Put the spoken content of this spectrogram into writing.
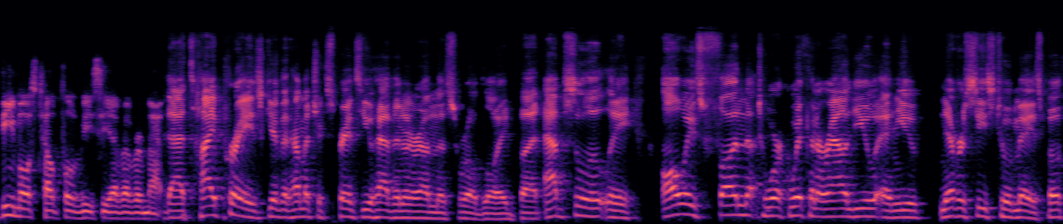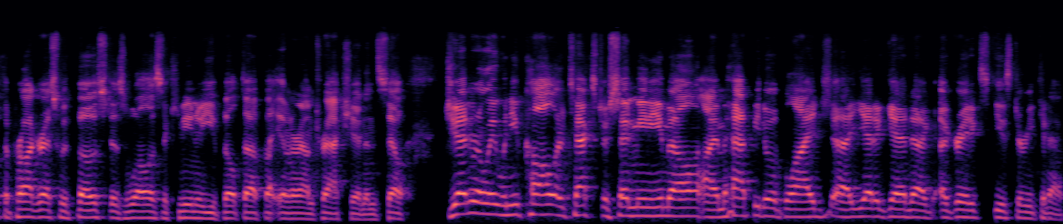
the most helpful VC I've ever met. That's high praise given how much experience you have in and around this world, Lloyed. But absolutely always fun to work with and around you. And you never cease to amaze both the progress with Boast as well as the community you've built up in and around Traction. And so, generally when you call or text or send me an email i'm happy to oblige uh, yet again a, a, great excuse to reconnect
